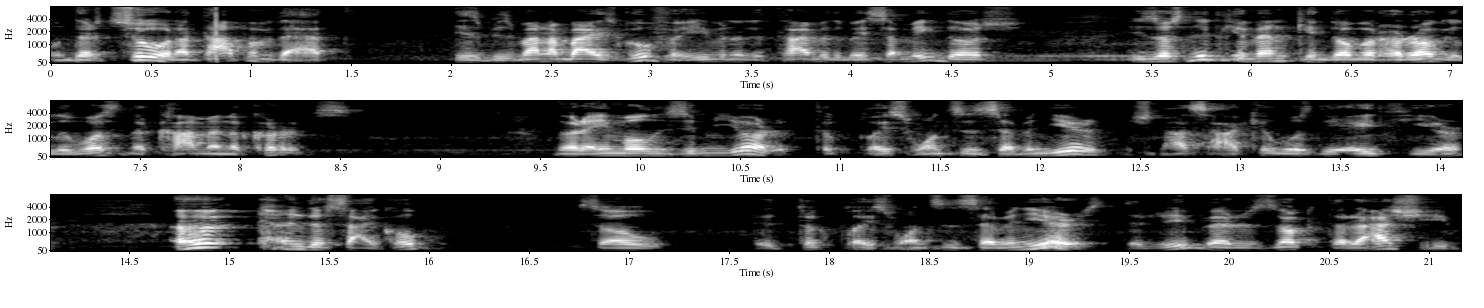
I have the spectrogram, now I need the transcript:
And on top of that, is Bisman Abayis Gufa, even at the time of the Beis Hamikdash, is just not given kindover harogil. It wasn't a common occurrence. Nor Emol Zim Yor. It took place once in seven years. Shnas Hakhel was the eighth year in the cycle. So it took place once in seven years. The Riber Zok Rashi.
